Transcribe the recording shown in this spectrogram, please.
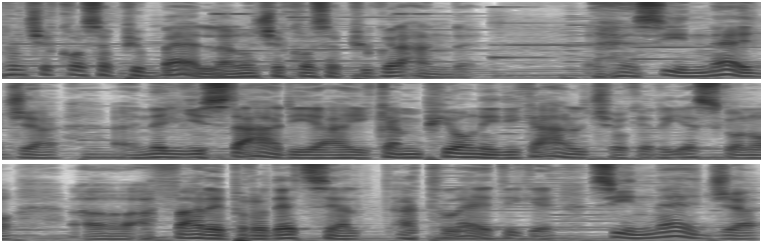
non c'è cosa più bella, non c'è cosa più grande eh, si inneggia eh, negli stadi ai campioni di calcio che riescono eh, a fare prodezze atletiche, si inneggia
